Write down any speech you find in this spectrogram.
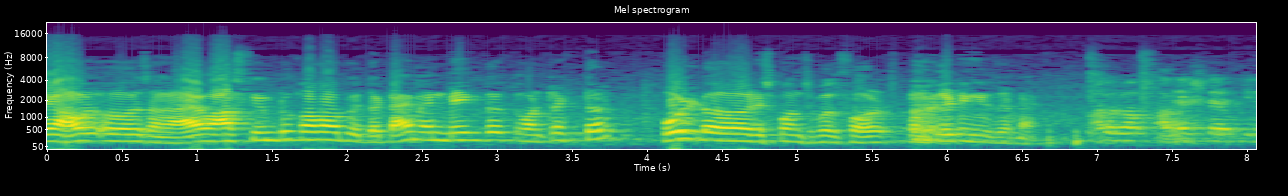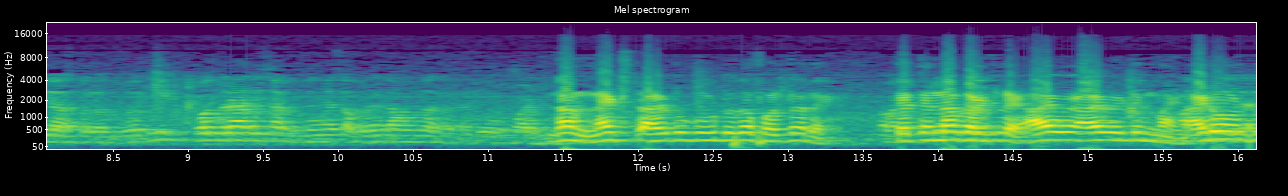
ते हांव सांगा I have ask him to come out with the time and make the contractor hold responsible for completing is the time next step कितें आसतलो तुजो पंदरा दिसां भितर सगळें जावंक ना जाता ना next I to go to the further ते तेन्ना कळटले I I wait in mind I don't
